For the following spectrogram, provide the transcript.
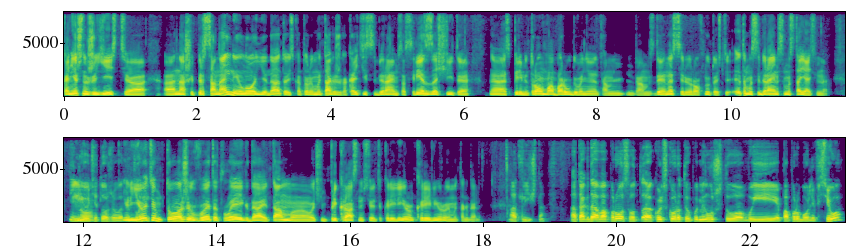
Конечно же, есть э, э, наши персональные логи, да, то есть, которые мы так же, как IT, собираем со средств защиты, э, с периметрового оборудования, там, там, с DNS-серверов. Ну, то есть, это мы собираем самостоятельно. И льете тоже в этот Льетим лейк. тоже в этот лейк, да, и там э, очень прекрасно все это коррелируем, коррелируем и так далее. Отлично. А тогда вопрос, вот, э, коль скоро ты упомянул, что вы попробовали все,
